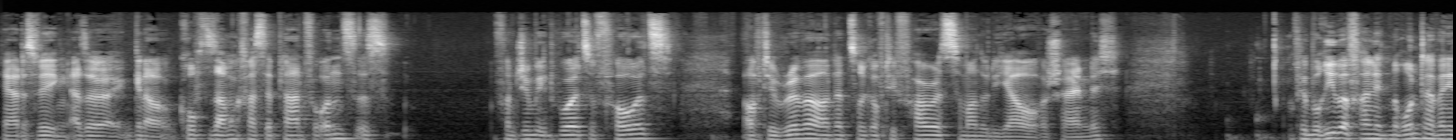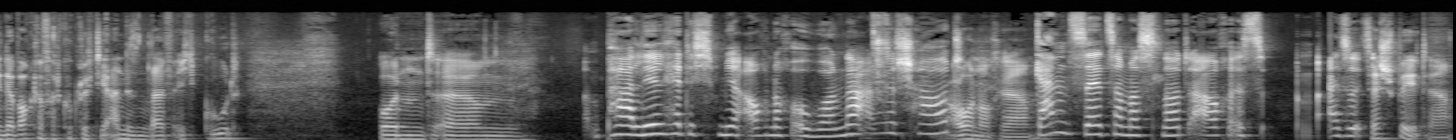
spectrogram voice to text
Ja, deswegen, also genau, grob zusammengefasst, der Plan für uns ist von Jimmy Eat World zu Folds auf die River und dann zurück auf die Forest zu Mando Diao wahrscheinlich. Für Boriba fallen hinten runter, wenn ihr da Bock drauf habt, guckt euch die an, die sind live echt gut. Und ähm, parallel hätte ich mir auch noch Oh Wonder angeschaut. Auch noch, ja. Ganz seltsamer Slot auch ist, also Sehr spät, ja.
